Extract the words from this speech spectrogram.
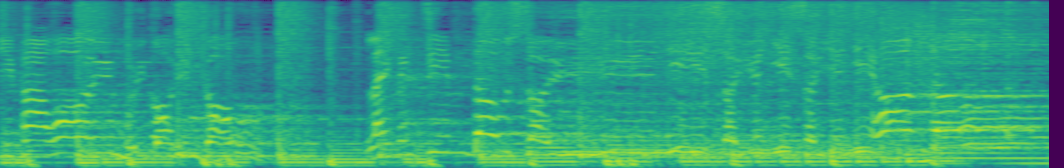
意抛开每个劝告。黎明渐到，谁愿意？谁愿意？谁愿意看到？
